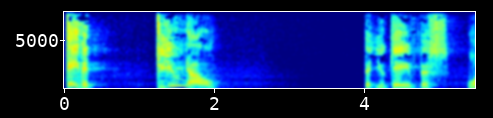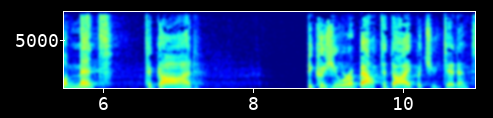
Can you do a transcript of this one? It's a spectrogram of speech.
David, do you know that you gave this lament to God because you were about to die, but you didn't?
